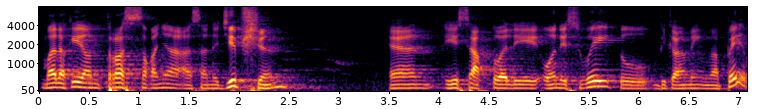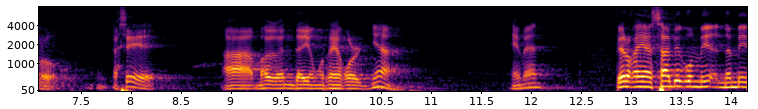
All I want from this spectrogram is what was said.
malaki ang trust sa kanya as an Egyptian and he's actually on his way to becoming a Pharaoh. Kasi uh, maganda yung record niya. Amen? Pero kaya sabi ko, na, may,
